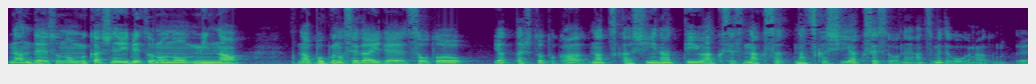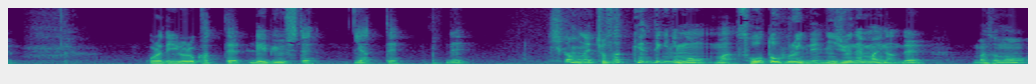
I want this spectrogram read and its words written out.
なんで、その昔レトロのみんな、な僕の世代で相当やった人とか、懐かしいなっていうアクセス、なくさ懐かしいアクセスをね、集めていこうかなと思って。これでいろいろ買って、レビューして、やって。で、しかもね、著作権的にも、まあ相当古いんで、20年前なんで、まあその、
